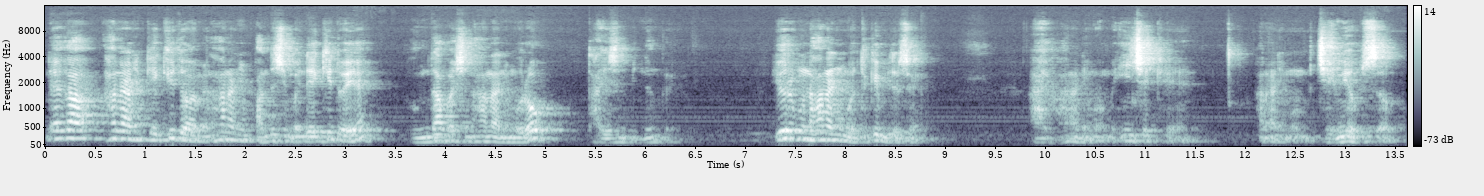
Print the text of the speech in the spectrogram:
내가 하나님께 기도하면 하나님 반드시 뭐내 기도에 응답하신 하나님으로 다윗은 믿는 거예요. 여러분 하나님 어떻게 믿으세요? 아유 하나님은 뭐 인색해. 하나님은 뭐 재미없어.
